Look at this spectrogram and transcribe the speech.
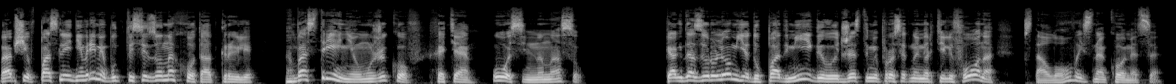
Вообще, в последнее время будто сезон охоты открыли. Обострение у мужиков, хотя осень на носу. Когда за рулем еду, подмигивают, жестами просят номер телефона, в столовой знакомятся.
